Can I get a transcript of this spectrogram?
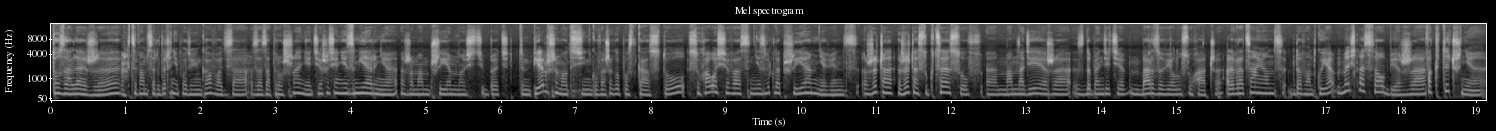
to zależy. Chcę Wam serdecznie podziękować za, za zaproszenie. Cieszę się niezmiernie, że mam przyjemność być w tym pierwszym odcinku Waszego podcastu. Słuchało się Was niezwykle przyjemnie, więc życzę, życzę sukcesów. E, mam nadzieję, że zdobędziecie bardzo wielu słuchaczy. Ale wracając do wątku, ja myślę sobie, że faktycznie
